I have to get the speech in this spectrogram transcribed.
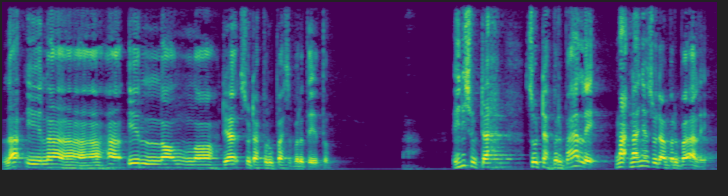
la ilaha illallah. Dia sudah berubah seperti itu. Nah, ini sudah sudah berbalik, maknanya sudah berbalik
